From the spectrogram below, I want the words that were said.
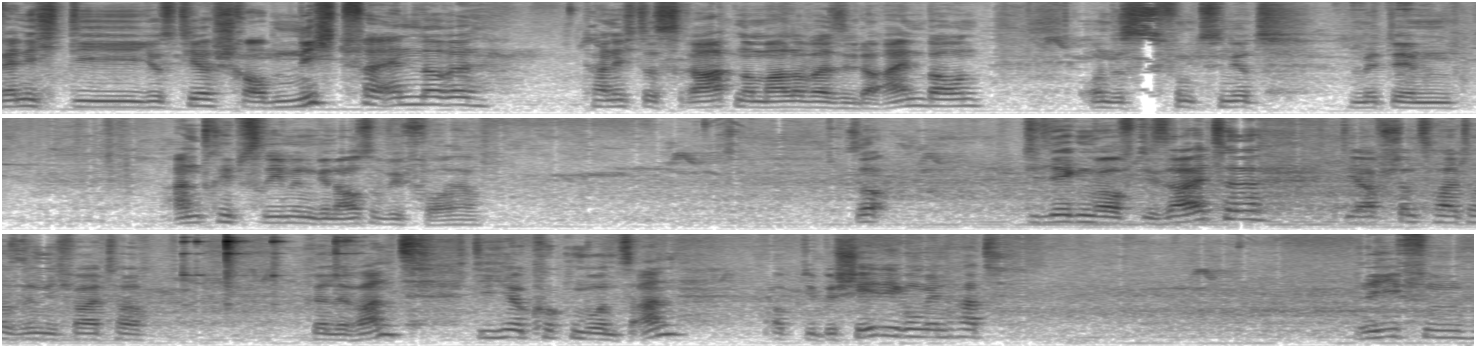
Wenn ich die Justierschrauben nicht verändere, kann ich das Rad normalerweise wieder einbauen und es funktioniert mit dem Antriebsriemen genauso wie vorher. So, die legen wir auf die Seite. Die Abstandshalter sind nicht weiter relevant. Die hier gucken wir uns an, ob die Beschädigungen hat. Riefen,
